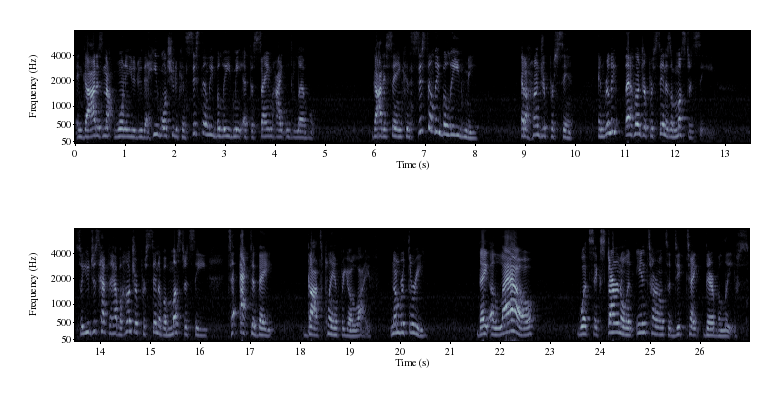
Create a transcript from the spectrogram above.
And God is not wanting you to do that. He wants you to consistently believe me at the same heightened level. God is saying, consistently believe me at 100%. And really, that 100% is a mustard seed. So you just have to have 100% of a mustard seed to activate God's plan for your life. Number three, they allow what's external and internal to dictate their beliefs.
